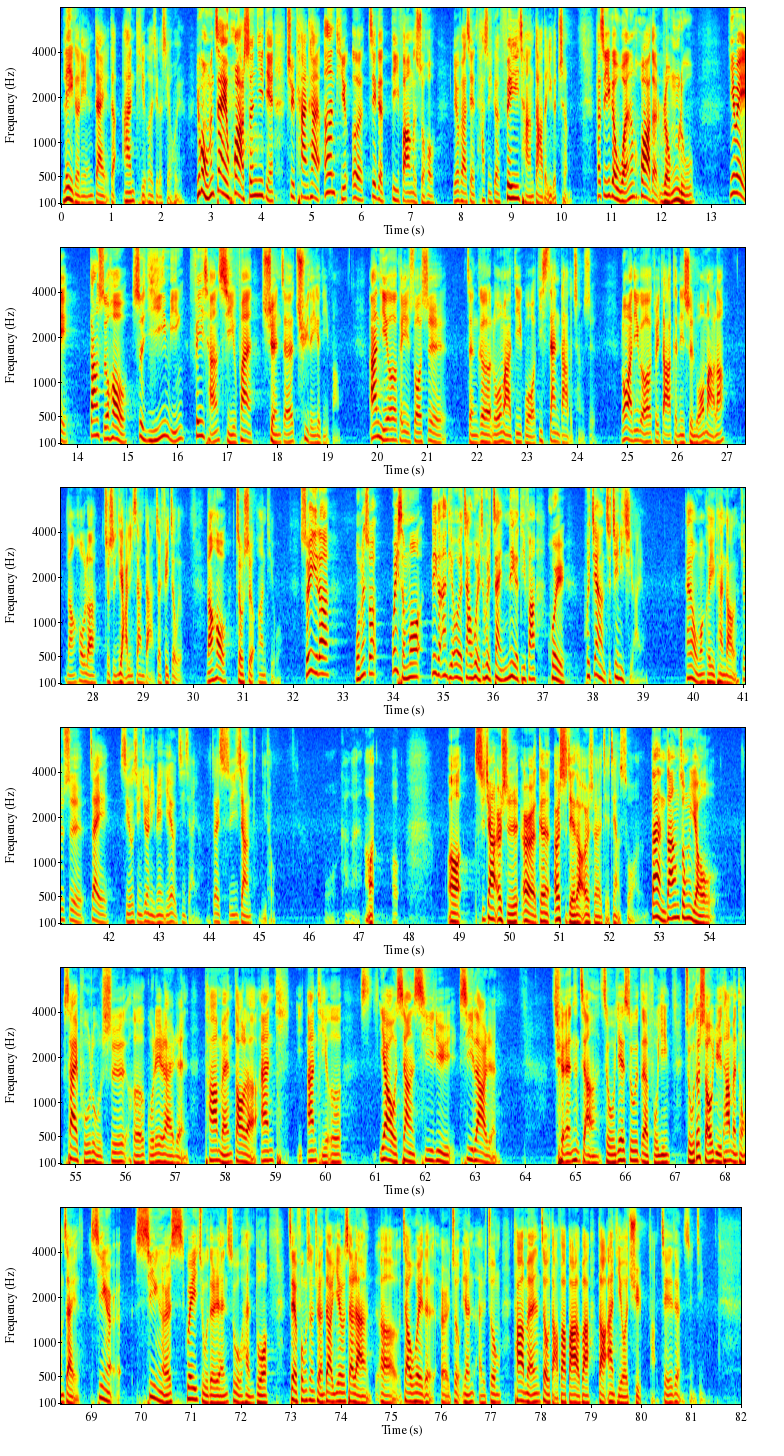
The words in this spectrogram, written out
那个年代的安提厄这个社会。如果我们再划深一点去看看安提厄这个地方的时候，你会发现它是一个非常大的一个城，它是一个文化的熔炉，因为当时候是移民非常喜欢选择去的一个地方。安提厄可以说是。整个罗马帝国第三大的城市，罗马帝国最大肯定是罗马啦，然后呢就是亚历山大在非洲的，然后就是安提阿。所以呢，我们说为什么那个安提阿的教会就会在那个地方会会这样子建立起来？大概我们可以看到，就是在《使徒行传》里面也有记载，在十一章里头，我看看，好，好，哦。十章二十二跟二十节到二十二节这样说，但当中有塞浦路斯和古利奈人，他们到了安提安提阿，要向希律希腊人全讲主耶稣的福音，主的手与他们同在，信而。信而归主的人数很多，这风声传到耶路撒冷呃教会的耳中人耳中，他们就打发巴拉巴到安提俄去。好，这一段圣经。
